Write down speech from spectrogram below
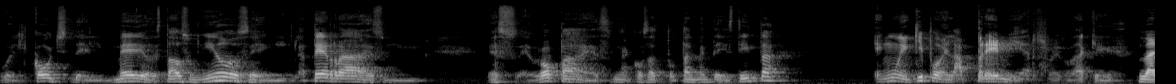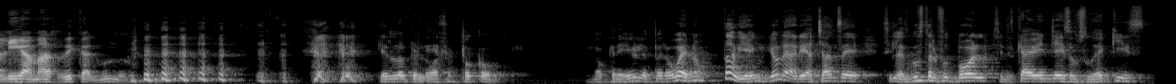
el coach del medio de Estados Unidos en Inglaterra, es, un, es Europa, es una cosa totalmente distinta. En un equipo de la Premier, ¿verdad? Que... La liga más rica del mundo. que es lo que lo hace un poco no creíble, pero bueno, está bien. Yo le daría chance. Si les gusta el fútbol, si les cae bien Jason Sudeikis,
